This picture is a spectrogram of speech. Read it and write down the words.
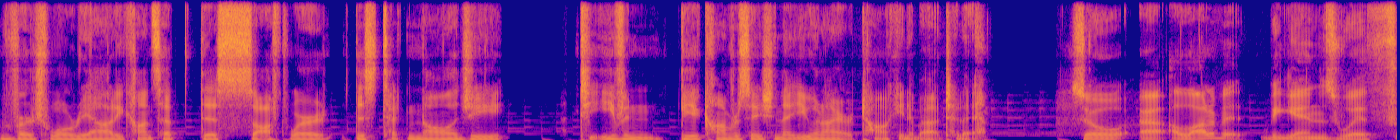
virtual reality concept, this software, this technology to even be a conversation that you and I are talking about today? So, uh, a lot of it begins with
